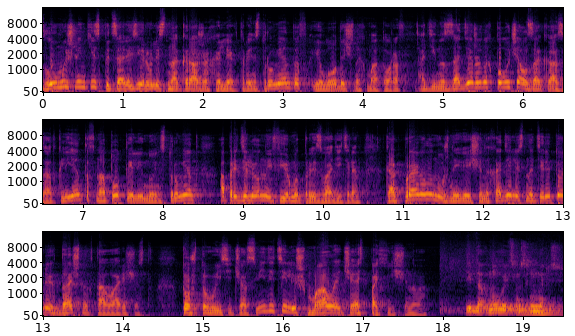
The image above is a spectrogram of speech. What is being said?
Злоумышленники специализировались на кражах электроинструментов и лодочных моторов. Один из задержанных получал заказы от клиентов на тот или иной инструмент определенной фирмы-производителя. Как правило, нужные вещи находились на территориях дачных товариществ. То, что вы сейчас видите, лишь малая часть похищенного. И давно вы этим занимались?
